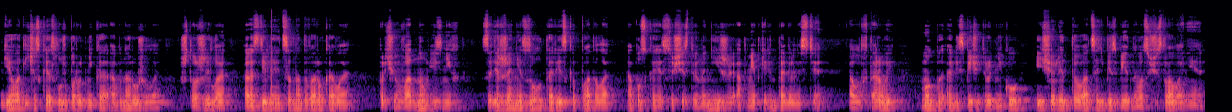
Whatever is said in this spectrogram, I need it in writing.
геологическая служба рудника обнаружила, что жила разделяется на два рукава, причем в одном из них содержание золота резко падало, опускаясь существенно ниже отметки рентабельности, а вот второй – мог бы обеспечить руднику еще лет 20 безбедного существования.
